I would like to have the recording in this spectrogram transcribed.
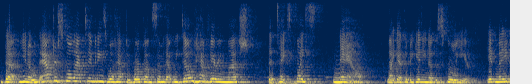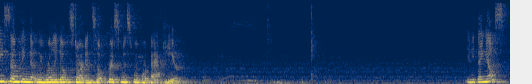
that you know with after school activities we'll have to work on some of that. We don't have very much that takes place now like at the beginning of the school year. It may be something that we really don't start until christmas when we're back here. Anything else?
